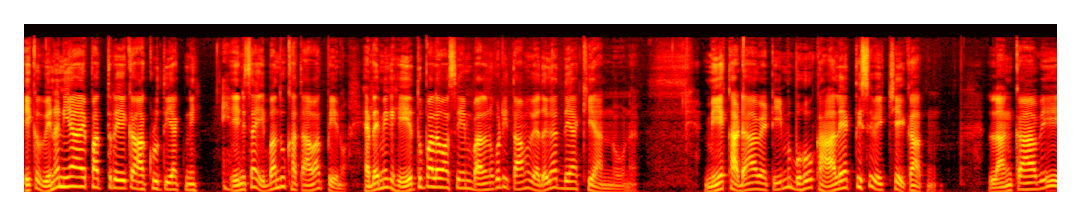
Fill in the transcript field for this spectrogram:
ඒක වෙන න්‍යාය පත්‍රයක ආකෘතියක්නේ. ඒ නිසා ඒ බඳු කතාවක් පේනවා. හැබැයි මේක හේතුඵල වශයෙන් බලනකොට ඊටාම වැදගත් දෙයක් කියන්න ඕන. මේ කඩා වැටීම බොහෝ කාලයක් තිස්සේ වෙච්ච එකක්. ලංකාවේ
